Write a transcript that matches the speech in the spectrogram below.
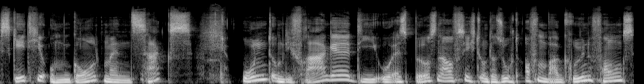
Es geht hier um Goldman Sachs und um die Frage, die US-Börsenaufsicht untersucht offenbar grüne Fonds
